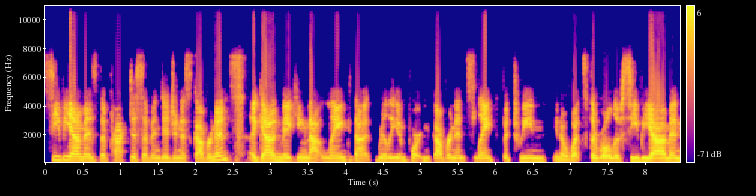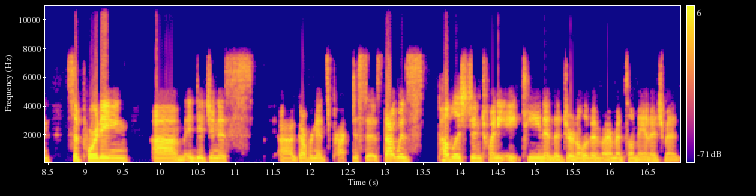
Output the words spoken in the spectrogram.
CBM as the practice of Indigenous governance. Again, making that link, that really important governance link between, you know, what's the role of CBM and supporting um, Indigenous uh, governance practices. That was published in 2018 in the Journal of Environmental Management.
